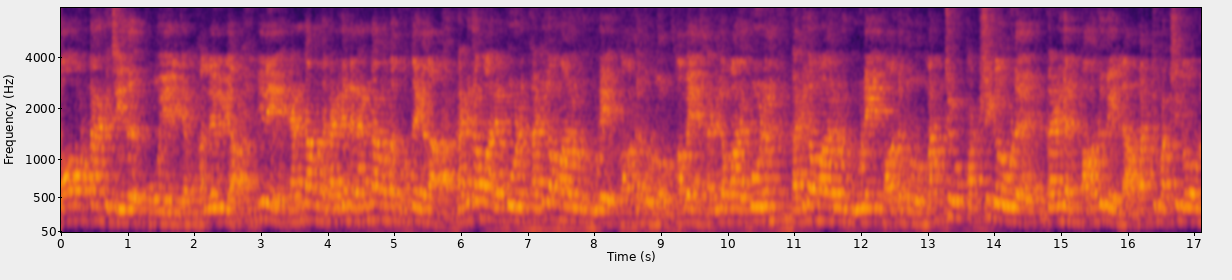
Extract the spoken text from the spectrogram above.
ഓവർടാക്ക് ചെയ്ത് പോയിരിക്കും. ഹല്ലേലൂയ. ഇനി രണ്ടാമത്തെ കഴുകന്റെ രണ്ടാമത്തെ പ്രത്യേകത. കഴുകന്മാർ എപ്പോഴും കഴുകന്മാരോട് കൂടെ പറക്കത്തുള്ളൂ അമേ കഴുകന്മാർ എപ്പോഴും കഴുകന്മാരോട് കൂടെ പറക്കത്തുള്ളൂ മറ്റു പക്ഷികളോട് കഴുകൻ പറക്കുകയില്ല മറ്റു പക്ഷികളോട്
